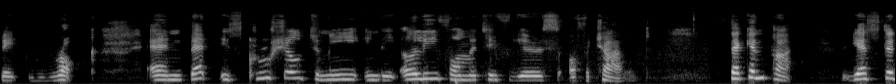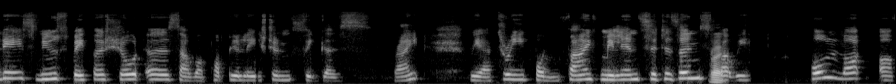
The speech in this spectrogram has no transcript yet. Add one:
bedrock? And that is crucial to me in the early formative years of a child. Second part, yesterday's newspaper showed us our population figures right? We are 3.5 million citizens, Right. but we have a whole lot of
